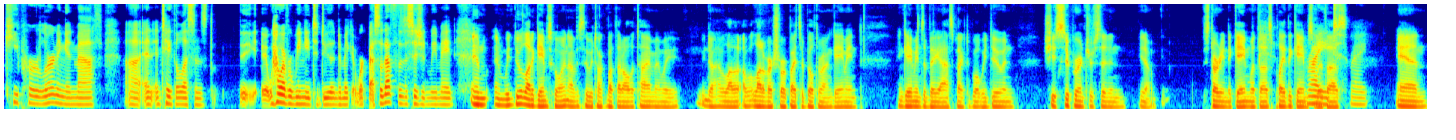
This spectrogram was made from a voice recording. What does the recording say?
keep her learning in math uh, and, and take the lessons Eh, however we need to do them to make it work best? So that's the decision we made. and and we do a lot of game schooling. Obviously, we talk about that all the time, and we you know have a lot of a lot of our short bites are built around gaming, and gaming's a big aspect of what we do. And she's super interested in you know starting to game with us, play the games right. with us. Right. And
